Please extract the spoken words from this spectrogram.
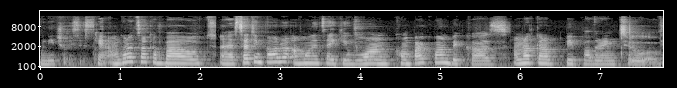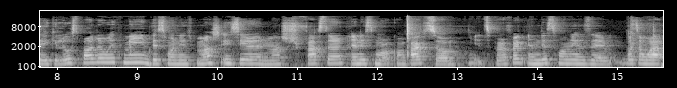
we need choices. Okay, I'm gonna talk about uh, setting powder. I'm only taking one compact one because I'm not gonna be bothering to take a loose powder with me. This one is much easier and much faster and it's more compact so it's perfect. And this one is a Wet n Wild.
